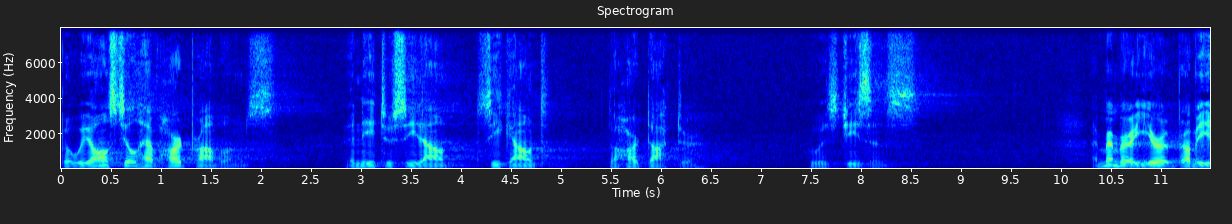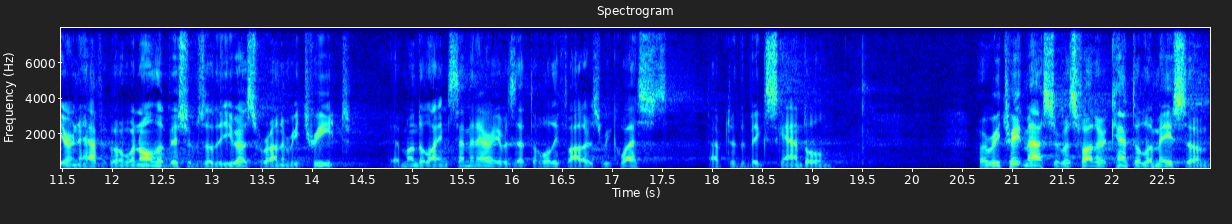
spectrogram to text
But we all still have heart problems and need to seek out, seek out the heart doctor, who is Jesus. I remember a year, probably a year and a half ago, when all the bishops of the U.S. were on a retreat at Mundelein Seminary. It was at the Holy Father's request after the big scandal. Our retreat master was Father Cantalamessa.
